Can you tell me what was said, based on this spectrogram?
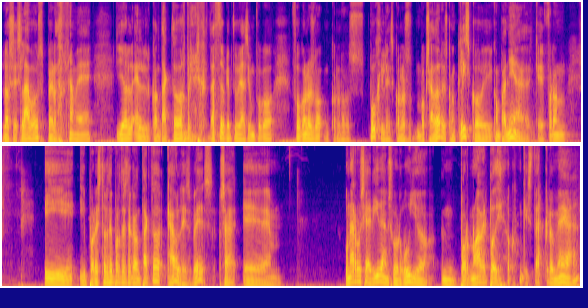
los eslavos, perdóname, yo el, el contacto, primer contacto que tuve así un poco fue con los, con los púgiles, con los boxadores, con Klitschko y compañía, que fueron... Y, y por estos deportes de contacto, claro, les ves. O sea, eh, una Rusia herida en su orgullo mm, por no haber podido conquistar Crimea,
